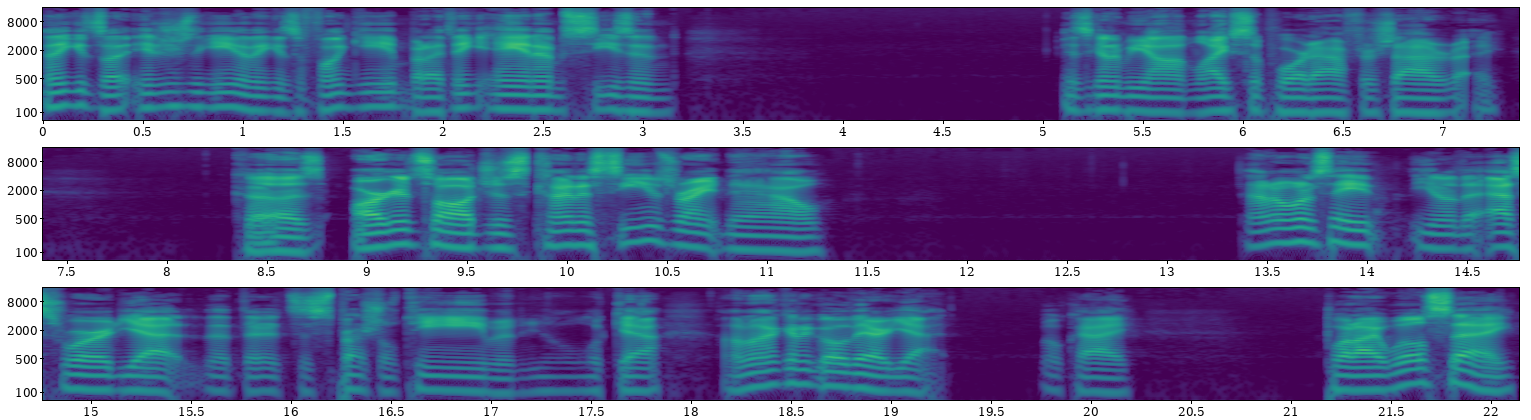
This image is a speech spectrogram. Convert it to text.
I think it's an interesting game. I think it's a fun game, but I think A and M season is going to be on life support after Saturday. Because Arkansas just kind of seems right now. I don't want to say you know the S word yet that it's a special team and you know look at. I'm not going to go there yet, okay. But I will say,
